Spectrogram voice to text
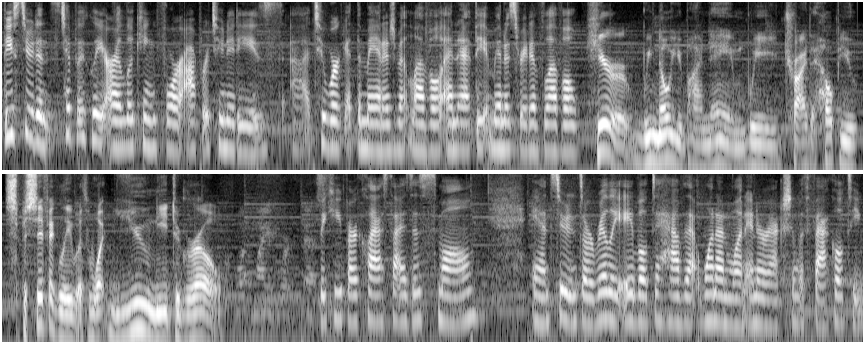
These students typically are looking for opportunities uh, to work at the management level and at the administrative level. Here, we know you by name. We try to help you specifically with what you need to grow. We keep our class sizes small and students are really able to have that one-on-one -on -one interaction with faculty.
